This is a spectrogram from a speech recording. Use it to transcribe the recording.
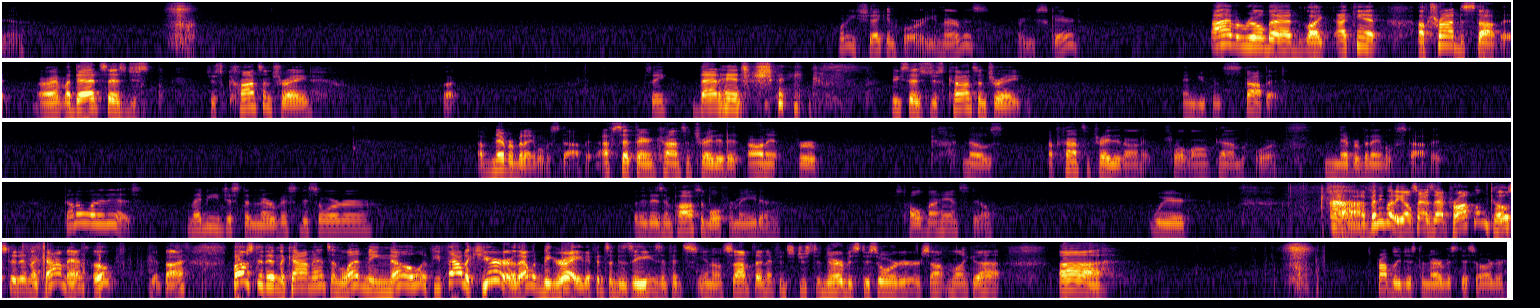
Yeah. What are you shaking for? Are you nervous? Are you scared? I have a real bad like I can't I've tried to stop it. All right? My dad says just just concentrate. Look. See? That hand's shaking. He says just concentrate and you can stop it. I've never been able to stop it. I've sat there and concentrated it on it for God knows. I've concentrated on it for a long time before. Never been able to stop it. Don't know what it is. Maybe just a nervous disorder. But it is impossible for me to just hold my hand still. Weird. Uh, if anybody else has that problem, post it in the comments. Oh, Goodbye. Post it in the comments and let me know if you found a cure. That would be great. If it's a disease, if it's, you know, something, if it's just a nervous disorder or something like that. Uh, it's probably just a nervous disorder.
